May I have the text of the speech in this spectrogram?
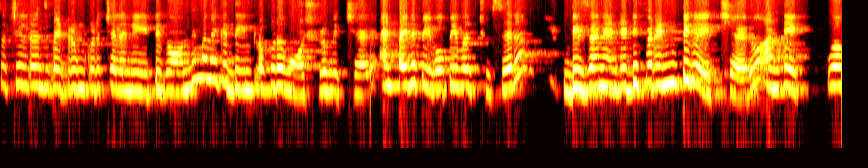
so children's bedroom కూడా చాలా నీట్గా ఉంది. మనకి దీంట్లో కూడా వాష్రూమ్ ఇచ్చారు. అండ్ పైన పిఓపి వర్క్ చూసారా? డిజైన్ అంటే డిఫరెంట్గా ఇచ్చారు. అంటే ఎక్కువ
